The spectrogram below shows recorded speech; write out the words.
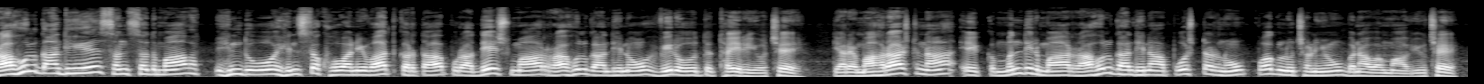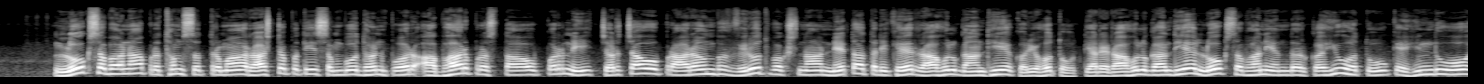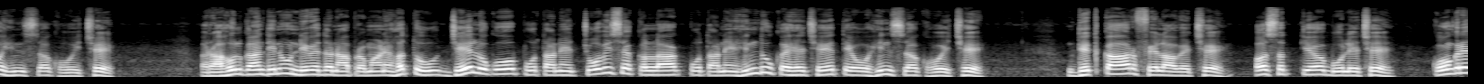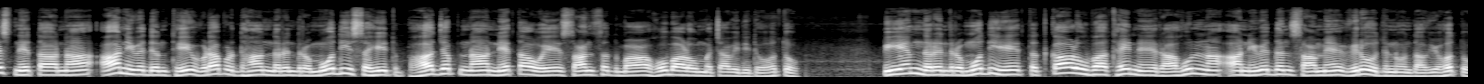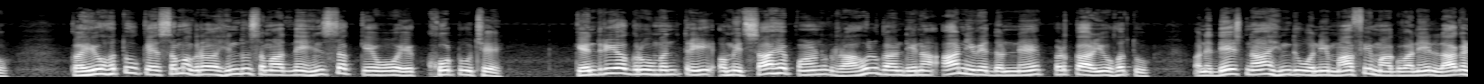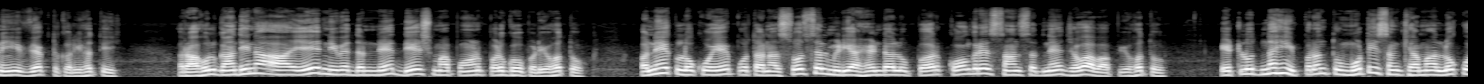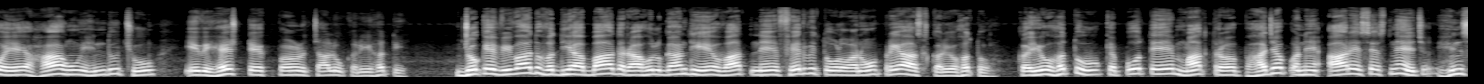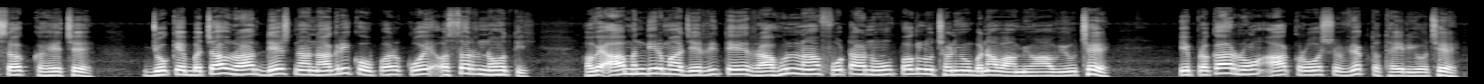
રાહુલ ગાંધીએ સંસદમાં હિન્દુઓ હિંસક હોવાની વાત કરતા પૂરા દેશમાં રાહુલ ગાંધીનો વિરોધ થઈ રહ્યો છે. ત્યારે મહારાષ્ટ્રના એક મંદિરમાં રાહુલ ગાંધીના પોસ્ટરનું પગલૂછણિયું બનાવવામાં આવ્યું છે. લોકસભાના પ્રથમ સત્રમાં રાષ્ટ્રપતિ સંબોધન પર આભાર પ્રસ્તાવ પરની ચર્ચાઓ પ્રારંભ વિરોધ પક્ષના નેતા તરીકે રાહુલ ગાંધીએ કર્યો હતો. ત્યારે રાહુલ ગાંધીએ લોકસભાની અંદર કહ્યું હતું કે હિન્દુઓ હિંસક હોય છે. રાહુલ ગાંધીનું નિવેદન આ પ્રમાણે હતું, જે લોકો પોતાને ચોવીસે કલાક પોતાને હિન્દુ કહે છે, તેઓ હિંસક હોય છે. ધિત્કાર ફેલાવે છે. અસત્ય બોલે છે. કોંગ્રેસ નેતાના આ નિવેદનથી વડાપ્રધાન નરેન્દ્ર મોદી સહિત ભાજપના નેતાઓએ સાંસદમાં હોબાળો મચાવી દીધો હતો. પીએમ નરેન્દ્ર મોદીએ તત્કાળ ઊભા થઈને રાહુલના આ નિવેદન સામે વિરોધ નોંધાવ્યો હતો. કહ્યું હતું કે સમગ્ર હિન્દુ સમાજને હિંસક કહેવો એ ખોટું છે. કેન્દ્રીય ગૃહમંત્રી અમિત શાહે પણ રાહુલ ગાંધીના આ નિવેદનને પડકાર્યું હતું. અને દેશના હિન્દુઓની માફી માગવાની લાગણી વ્યક્ત કરી હતી. રાહુલ ગાંધીના આ એ નિવેદનને દેશમાં પણ પડઘો પડ્યો હતો. અનેક લોકોએ પોતાના સોશિયલ મીડિયા હેન્ડલ ઉપર કોંગ્રેસ સાંસદને જવાબ આપ્યો હતો. એટલું જ નહીં, પરંતુ મોટી સંખ્યામાં લોકોએ હા હું હિન્દુ છું એવી હેશટેગ પણ ચાલુ કરી હતી. જો કે વિવાદ વધ્યા બાદ રાહુલ ગાંધીએ વાતને ફેરવી તોડવાનો પ્રયાસ કર્યો હતો. કહ્યું હતું કે પોતે માત્ર ભાજપ અને આરએસએસને જ હિંસક કહે છે. જો કે બચાવના દેશના નાગરિકો પર કોઈ અસર નહોતી. હવે આ મંદિરમાં જે રીતે રાહુલના ફોટાનું પગલું છણિયું બનાવવામાં આવ્યું છે, એ પ્રકારનો આક્રોશ વ્યક્ત થઈ રહ્યો છે.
